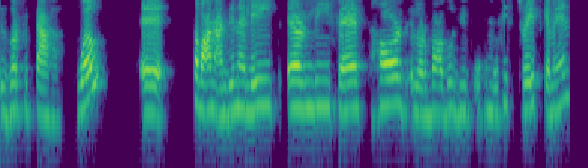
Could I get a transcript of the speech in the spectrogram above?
الظرف بتاعها. well آه طبعا عندنا late early fast hard الأربعة دول بيبقوا هم وفي straight كمان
